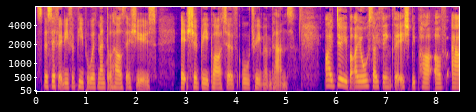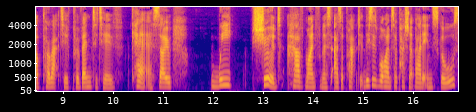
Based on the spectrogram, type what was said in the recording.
specifically for people with mental health issues, it should be part of all treatment plans? I do, but I also think that it should be part of our proactive preventative care. So we should have mindfulness as a practice. This is why I'm so passionate about it in schools.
